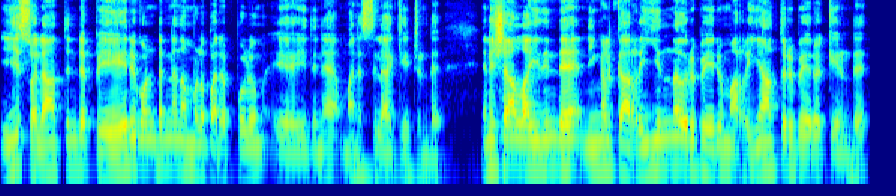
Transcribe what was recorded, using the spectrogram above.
ഈ സ്വലാത്തിന്റെ പേര് കൊണ്ട് തന്നെ നമ്മൾ പലപ്പോഴും ഇതിനെ മനസ്സിലാക്കിയിട്ടുണ്ട്. ഇൻഷാല്ല ഇതിന്റെ നിങ്ങൾക്ക് അറിയുന്ന ഒരു പേരും അറിയാത്തൊരു പേരൊക്കെ ഉണ്ട്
